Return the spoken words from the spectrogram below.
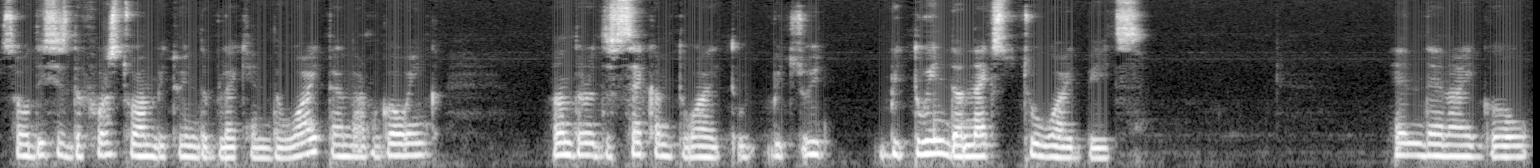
So this is the first one between the black and the white and I'm going under the second white between between the next two white beads. And then I go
